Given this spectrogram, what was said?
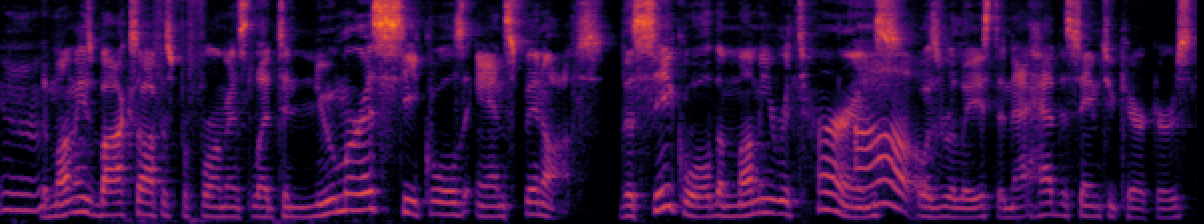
Mhm. The Mummy's box office performance led to numerous sequels and spin offs. The sequel, The Mummy Returns, Oh. was released, and that had the same two characters.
